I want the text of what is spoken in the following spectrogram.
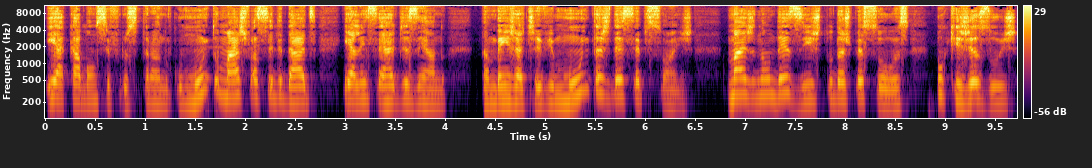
e acabam se frustrando com muito mais facilidades. E ela encerra dizendo: Também já tive muitas decepções, mas não desisto das pessoas, porque Jesus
